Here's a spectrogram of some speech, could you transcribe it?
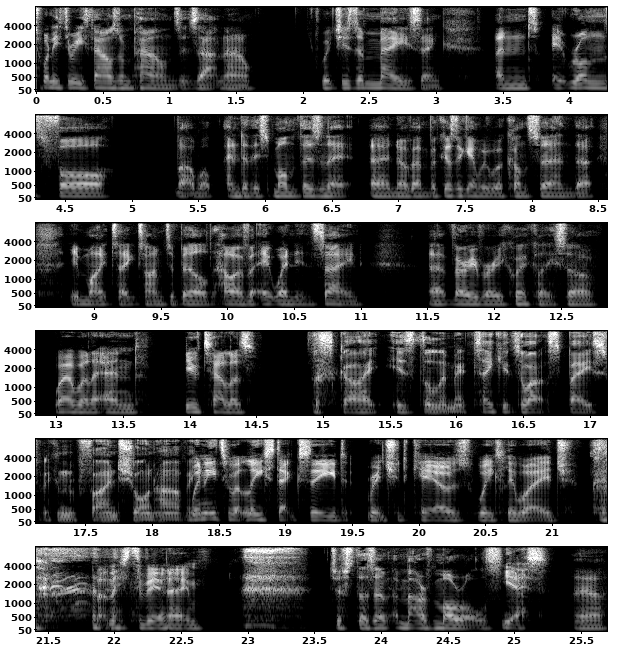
£23,000 it's at now, which is amazing. And it runs for, well, well end of this month, isn't it? Uh, November. Because again, we were concerned that it might take time to build. However, it went insane uh, very, very quickly. So Where will it end? You tell us. The sky is the limit. Take it to outer space. We can find Shaun Harvey. We need to at least exceed Richard Keogh's weekly wage. that needs to be a aim. Just as a, matter of morals. Yes. Yeah.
